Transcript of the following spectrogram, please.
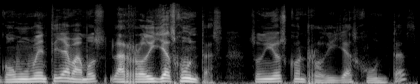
comúnmente llamamos las rodillas juntas. Son niños con rodillas juntas.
